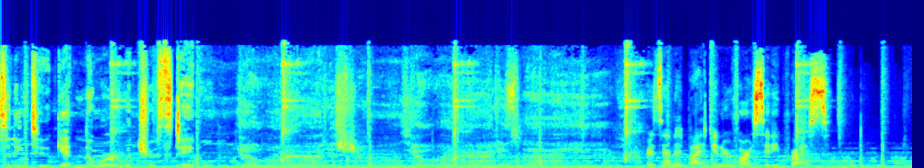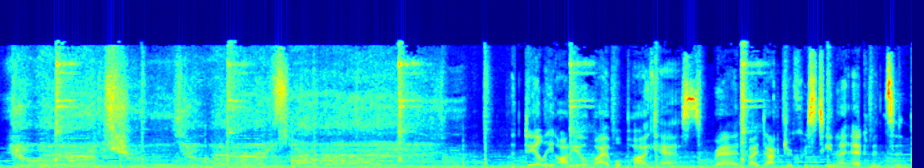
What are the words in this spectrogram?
Listening to Get in the Word with Truth's Table. Presented by InterVarsity Press. A daily audio Bible podcast read by Dr. Christina Edmondson.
